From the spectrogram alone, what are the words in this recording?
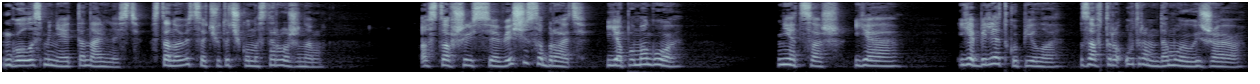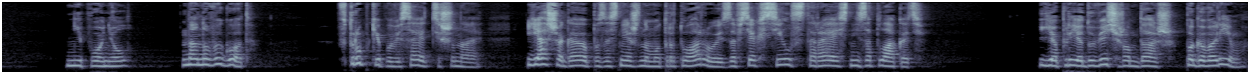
Голос меняет тональность, становится чуточку настороженным. «Оставшиеся вещи собрать? Я помогу». «Нет, Саш, я... Я билет купила. Завтра утром домой уезжаю». «Не понял». «На Новый год». В трубке повисает тишина. Я шагаю по заснеженному тротуару изо всех сил, стараясь не заплакать. «Я приеду вечером, Даш. Поговорим».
